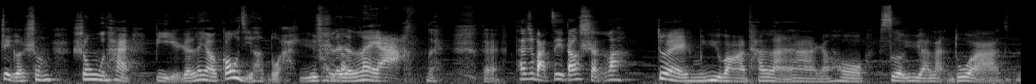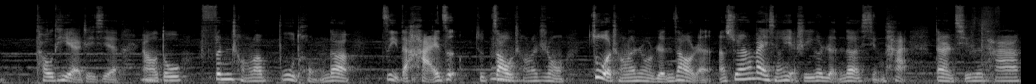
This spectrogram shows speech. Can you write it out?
这个生生物态比人类要高级很多啊，愚蠢的人类呀、对对他就把自己当神了。对，什么欲望啊、贪婪啊，然后色欲啊、懒惰啊、饕餮啊这些，然后都分成了不同的。自己的孩子就造成了这种、做成了这种人造人。啊，虽然外形也是一个人的形态，但是其实他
